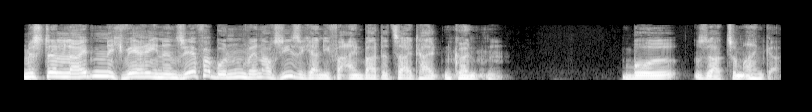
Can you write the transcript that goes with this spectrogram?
Mr. Leiden, ich wäre Ihnen sehr verbunden, wenn auch Sie sich an die vereinbarte Zeit halten könnten. Bull sah zum Eingang.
